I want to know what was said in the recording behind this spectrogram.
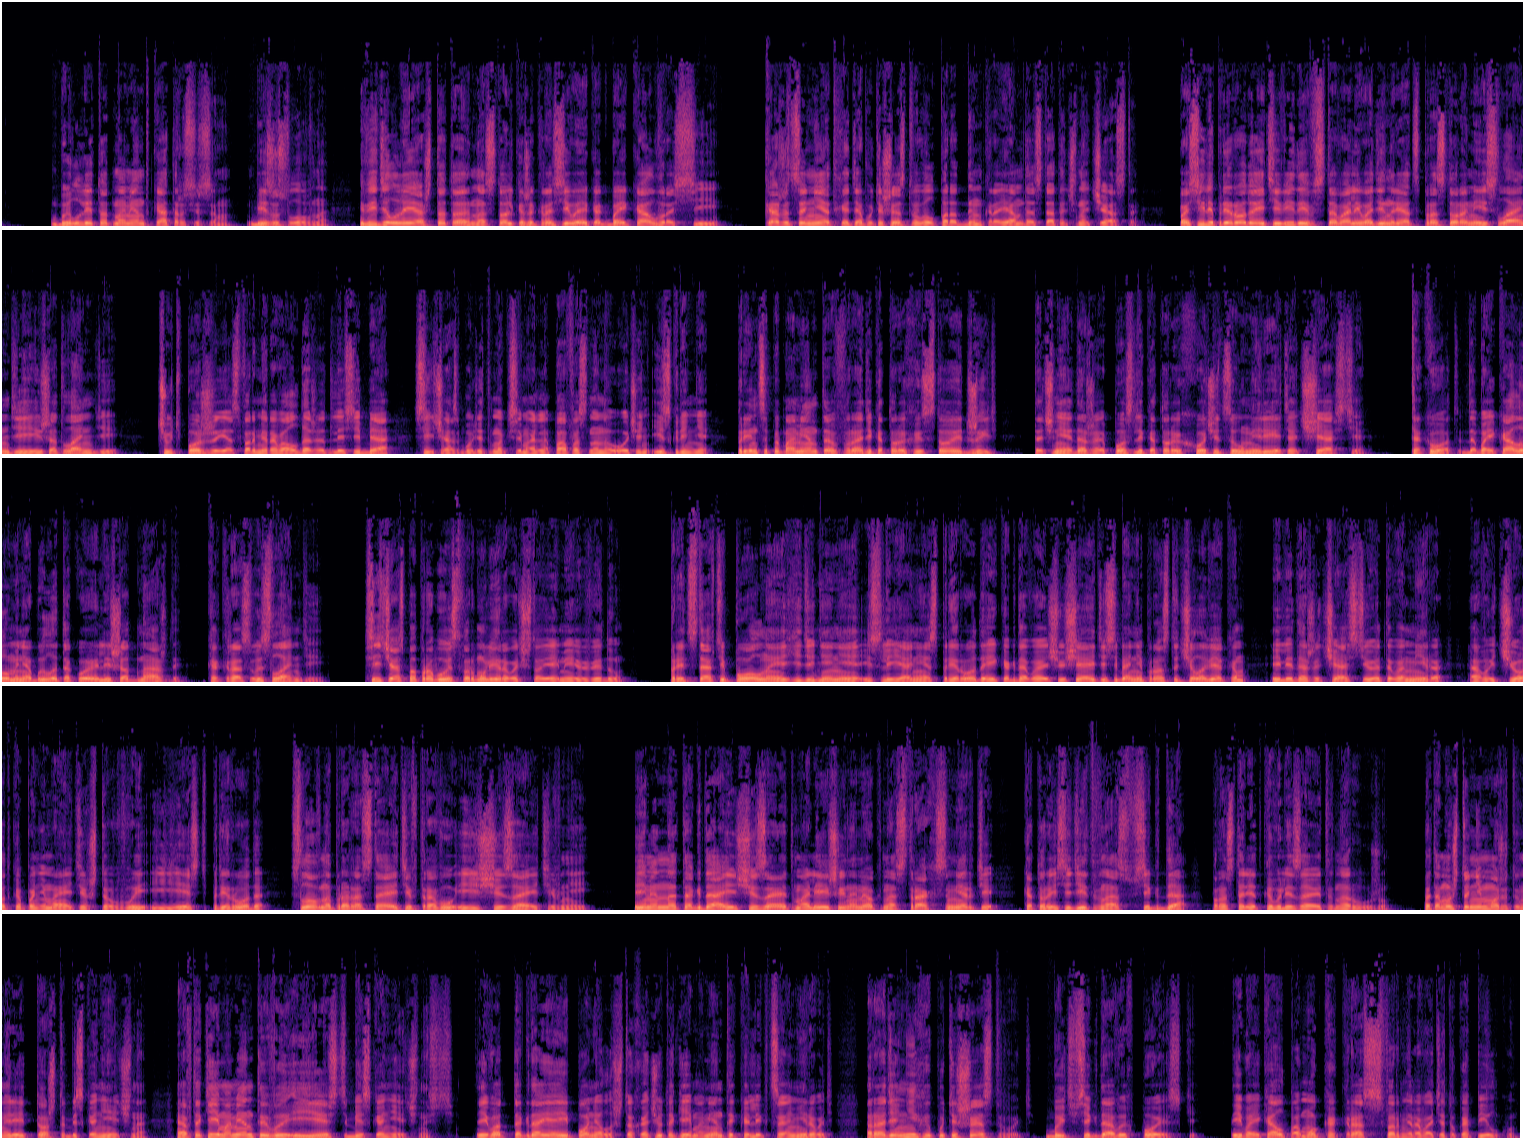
Был ли тот момент катарсисом? Безусловно. Видел ли я что-то настолько же красивое, как Байкал в России? Кажется, нет, хотя путешествовал по родным краям достаточно часто. По силе природы эти виды вставали в один ряд с просторами Исландии и Шотландии. Чуть позже я сформировал даже для себя, сейчас будет максимально пафосно, но очень искренне, принципы моментов, ради которых и стоит жить, точнее даже после которых хочется умереть от счастья. Так вот, до Байкала у меня было такое лишь однажды, как раз в Исландии. Сейчас попробую сформулировать, что я имею в виду. Представьте полное единение и слияние с природой, когда вы ощущаете себя не просто человеком или даже частью этого мира, а вы четко понимаете, что вы и есть природа, словно прорастаете в траву и исчезаете в ней. Именно тогда исчезает малейший намек на страх смерти, который сидит в нас всегда, просто редко вылезает наружу. Потому что не может умереть то, что бесконечно. А в такие моменты вы и есть бесконечность. И вот тогда я и понял, что хочу такие моменты коллекционировать, ради них и путешествовать, быть всегда в их поиске. И Байкал помог как раз сформировать эту копилку.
